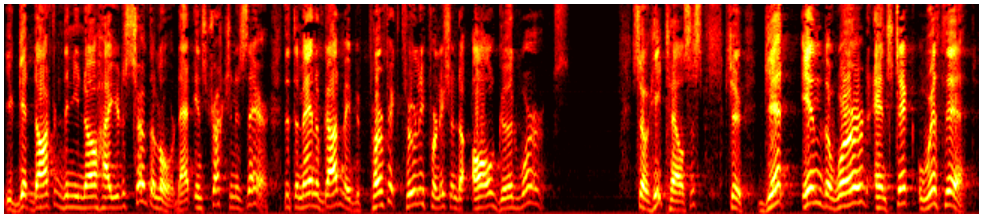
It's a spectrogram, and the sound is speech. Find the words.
you get doctrine, then you know how you're to serve the Lord. That instruction is there. That the man of God may be perfect, truly furnished unto all good works. So he tells us to get in the Word and stick with it.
